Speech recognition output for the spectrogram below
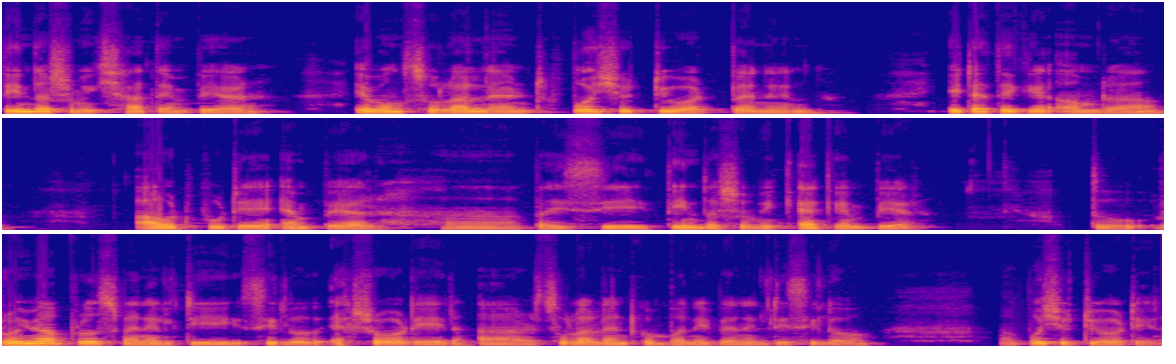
তিন দশমিক সাত অ্যাম্পেয়ার এবং সোলার ল্যান্ড পঁয়ষট্টি ওয়াট প্যানেল এটা থেকে আমরা আউটপুটে অ্যাম্পেয়ার পাইছি তিন দশমিক এক অ্যাম্পেয়ার তো রহিমা প্রোস প্যানেলটি ছিল একশো ওয়াটের আর সোলার ল্যান্ড কোম্পানির প্যানেলটি ছিল পঁয়ষট্টি ওয়াটের।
